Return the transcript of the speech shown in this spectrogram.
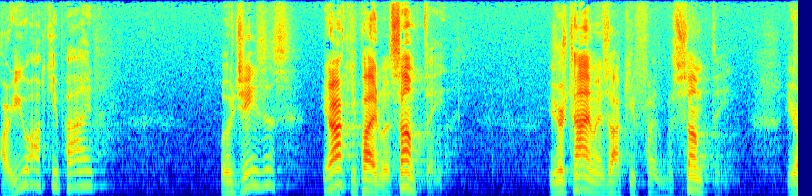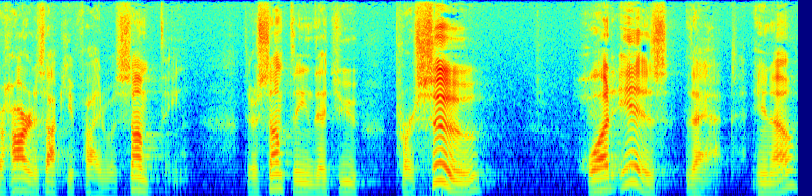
are you occupied with Jesus? You're occupied with something. Your time is occupied with something. Your heart is occupied with something. There's something that you pursue. What is that? You know?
